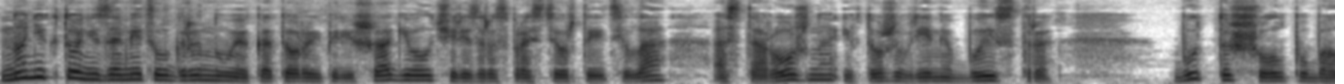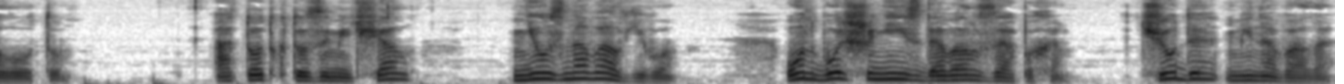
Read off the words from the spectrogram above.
Но никто не заметил Грынуя, который перешагивал через распростертые тела осторожно и в то же время быстро — будто шел по болоту. А тот, кто замечал, не узнавал его. Он больше не издавал запаха. Чудо миновало.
